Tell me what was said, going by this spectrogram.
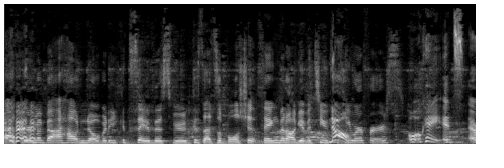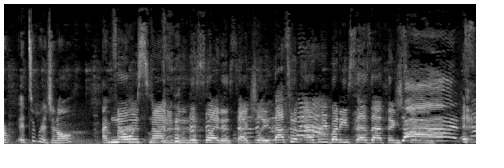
bathroom about how nobody could say this food because that's a bullshit thing, but I'll give it to you because No. you were first. Oh, okay, it's uh, it's original. I'm No, first. it's not even in the slightest, actually. That's what everybody says at Thanksgiving.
